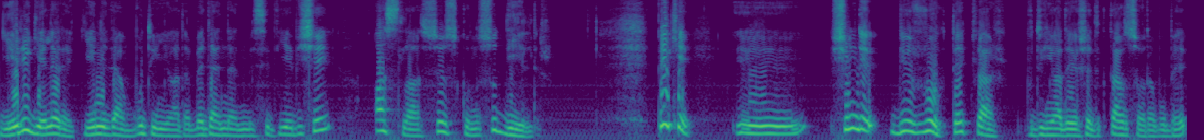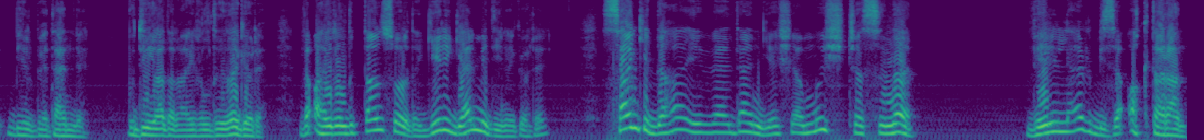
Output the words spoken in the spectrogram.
geri gelerek yeniden bu dünyada bedenlenmesi diye bir şey asla söz konusu değildir. Peki e, şimdi bir ruh tekrar bu dünyada yaşadıktan sonra bu bir bedenle bu dünyadan ayrıldığına göre ve ayrıldıktan sonra da geri gelmediğine göre sanki daha evvelden yaşamışçasına veriler bize aktaran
